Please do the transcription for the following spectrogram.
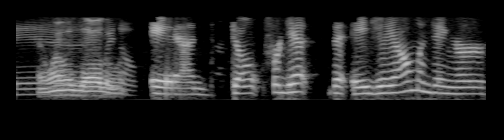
And, And when was the other one? And don't forget that AJ Allmendinger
